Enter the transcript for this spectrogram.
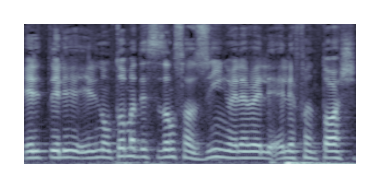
ele, ele, ele não toma decisão sozinho, ele é, ele, ele é fantoche.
